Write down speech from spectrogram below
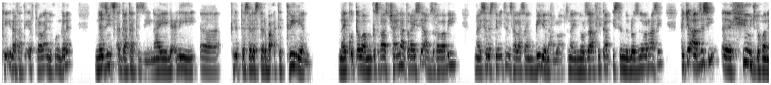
ክኢላታት ኤርትራውያን ይኹን ገለ፣ ነዚ ጸጋታትዚ፣ ናይ ልዕሊ ክልተ ሰለስተ ኣርባዕተ ትሪልዮን ናይ ቁጠባ ምንቅስቓስ ቻይና ጥራይሲ ኣብዚ ከባቢ ናይ ሰለስተ ሚእትን ሰላሳን ቢልዮን ኣሎ፣ ኣብቲ ናይ ኖርዝ ኣፍሪካን ኢስትን ንብሎ ዝነበርናሲ፣ ሕጂ ኣብዚሲ ሂዩጅ ዝኾነ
